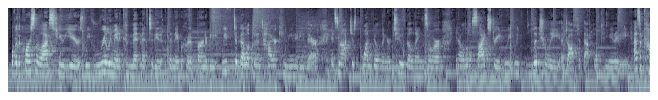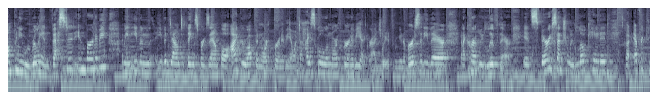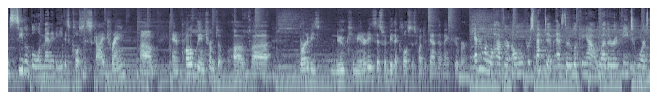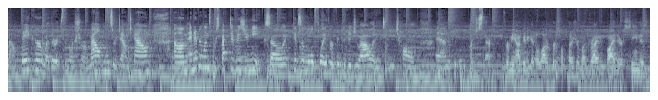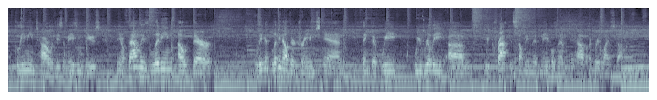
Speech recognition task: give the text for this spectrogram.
Over the course of the last few years, we've really made a commitment to the, the, neighborhood of Burnaby. We've developed an entire community there. It's not just one building or two buildings or you know a little side street. We, have literally adopted that whole community. As a company, we're really invested in Burnaby. I mean, even even down to things. For example, I grew up in North Burnaby. I went to high school in North Burnaby. I graduated from university there, and I currently live there. It's very centrally located. It's got every conceivable amenity. It's close to SkyTrain. Um, and probably in terms of, of uh, Burnaby's new communities, this would be the closest one to downtown Vancouver. Everyone will have their own perspective as they're looking out, whether it be towards Mount Baker, whether it's the North Shore Mountains or downtown, um, and everyone's perspective is unique, so it gives a little flavor of individuality to each home and the people who purchase there. For me, I'm going to get a lot of personal pleasure about driving by there, seeing this gleaming tower with these amazing views, you know, families living out their living, living out their dreams and think that we, we really um, we crafted something that enables them to have a great lifestyle.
